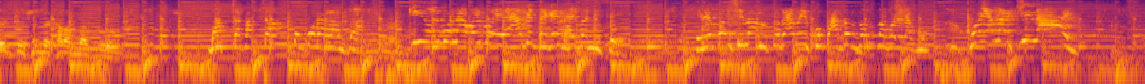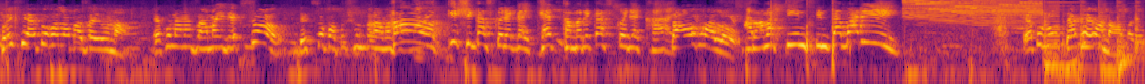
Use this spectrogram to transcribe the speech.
দেখতে শুনতে খারাপ লাগবে। বাচ্চা কাচ্চা উপরে রাখবা কি হইব না হইব এর আগে থেকে ভাইবা নিছে। এরে বলছিলাম তোর আমি খুব আদর যত্ন করে রাখব। ওই আমার কি নাই? হয়েছে এত গলা বাজাইও না। এখন আমার জামাই দেখছ? দেখছ কত সুন্দর আমার? হ্যাঁ কৃষি কাজ করে খায় খেত খামারে কাজ করে খায়। তাও ভালো। আর আমার তিন তিনটা বাড়ি। এত লোক দেখায়ও না আমাদের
